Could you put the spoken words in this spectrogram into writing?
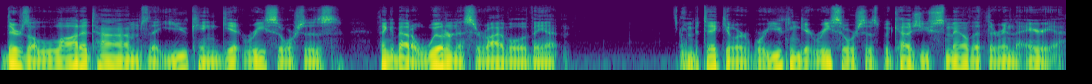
There's a lot of times that you can get resources. Think about a wilderness survival event in particular, where you can get resources because you smell that they're in the area.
